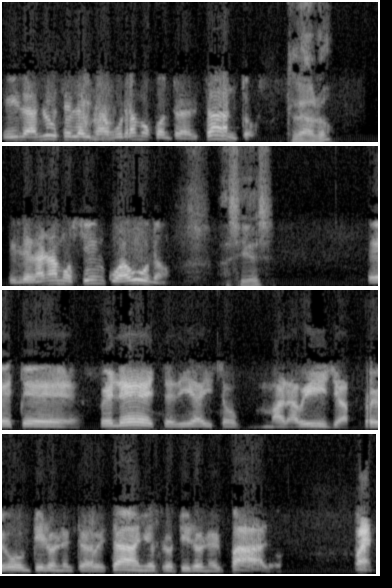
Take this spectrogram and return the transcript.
Y las luces las inauguramos contra el Santos Claro, y le ganamos 5 a 1. así es. Este, Pelé este día hizo maravilla, pegó un tiro en el travesaño, otro tiro en el palo. Bueno,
